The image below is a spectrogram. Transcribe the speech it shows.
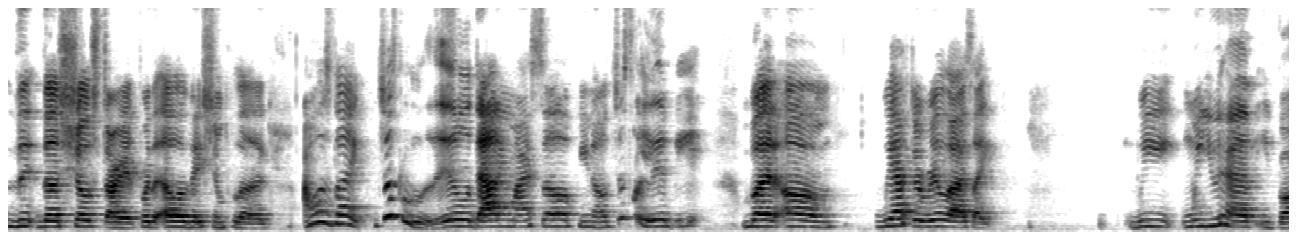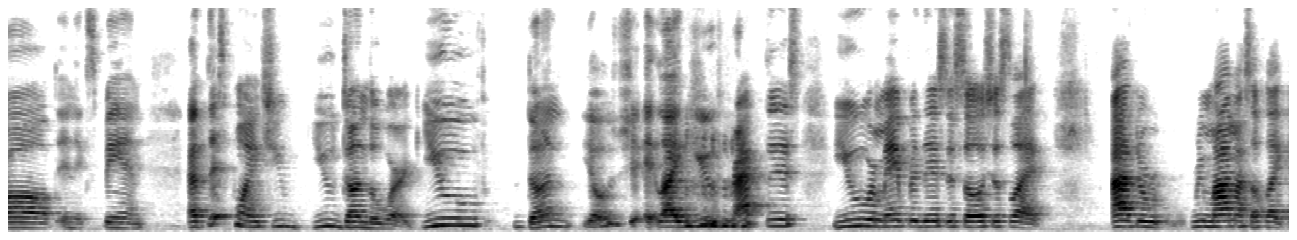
the the show started for the Elevation plug, I was like just a little doubting myself, you know, just a little bit. But um, we have to realize like we when you have evolved and expand at this point you you've done the work. You've done your shit. Like you practiced. You were made for this. And so it's just like i have to remind myself like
